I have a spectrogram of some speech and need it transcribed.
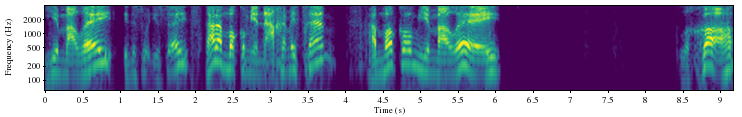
yimale. This is what you say. Not hamakom yenachem etchem. Hamakom yimale l'cha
